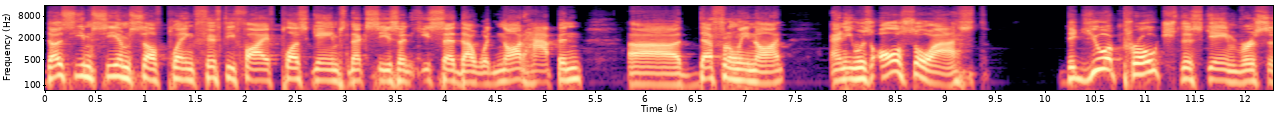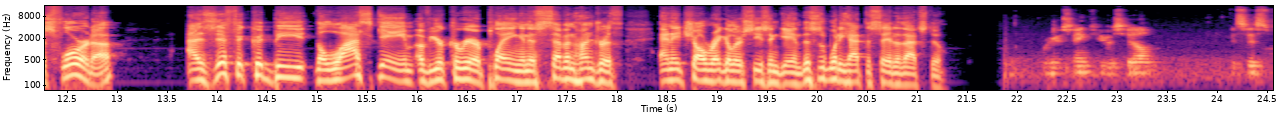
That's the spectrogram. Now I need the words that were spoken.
does he see himself playing 55 plus games next season? He said that would not happen. Uh, definitely not. And he was also asked, did you approach this game versus Florida as if it could be the last game of your career playing in his 700th NHL regular season game? This is what he had to say to that, Stu. Were you saying to yourself, is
